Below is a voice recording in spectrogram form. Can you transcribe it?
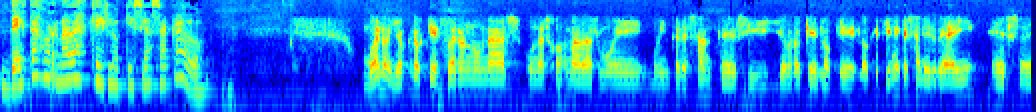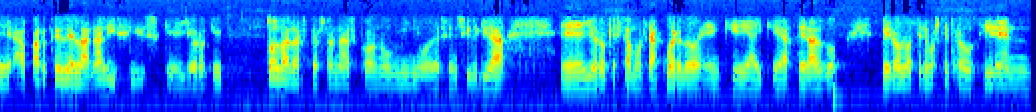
De estas jornadas, ¿qué es lo que se ha sacado? Bueno, yo creo que fueron unas unas jornadas muy muy interesantes y yo creo que lo que lo que tiene que salir de ahí es eh, aparte del análisis que yo creo que todas las personas con un mínimo de sensibilidad eh, yo creo que estamos de acuerdo en que hay que hacer algo, pero lo tenemos que traducir en,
